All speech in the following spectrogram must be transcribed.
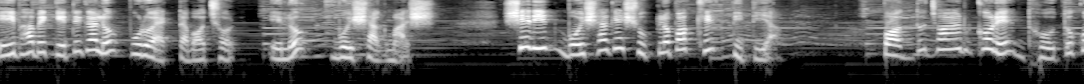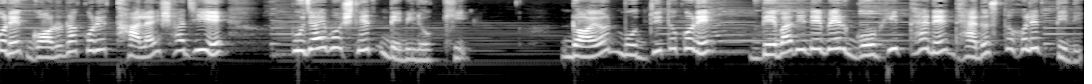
এইভাবে কেটে গেল পুরো একটা বছর, এলো বৈশাখ মাস। সেদিন বৈশাখের শুক্লপক্ষের তৃতীয়া। পদ্মচয়ন করে ধৌত করে গণনা করে থালায় সাজিয়ে পূজায় বসলেন দেবী লক্ষ্মী। নয়ন মুদ্রিত করে দেবাদিদেবের গভীর ধ্যানে ধ্যানস্থ হলেন তিনি।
